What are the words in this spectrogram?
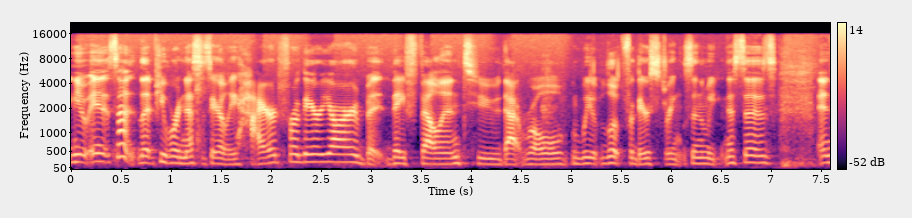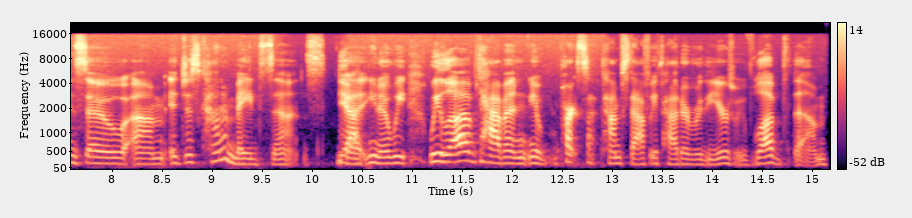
you know, it's not that people were necessarily hired for their yard, but they fell into that role. We look for their strengths and weaknesses. And so um, it just kind of made sense. Yeah. that, you know, we, we loved having, you know, part time staff we've had over the years, we've loved them,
